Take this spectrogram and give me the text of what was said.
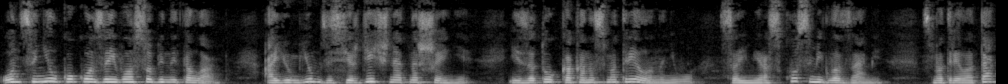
он ценил Коко за его особенный талант, а Юм-Юм за сердечное отношение и за то, как она смотрела на него своими раскосыми глазами, смотрела так,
